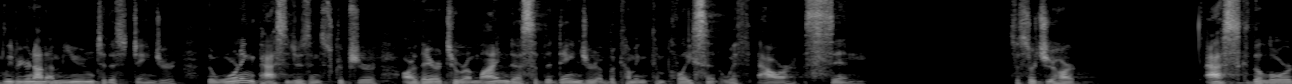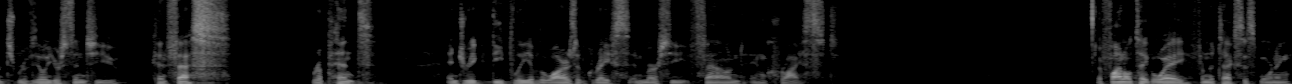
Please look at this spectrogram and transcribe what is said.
Believer, you're not immune to this danger. The warning passages in Scripture are there to remind us of the danger of becoming complacent with our sin. So search your heart. Ask the Lord to reveal your sin to you. Confess, repent, and drink deeply of the waters of grace and mercy found in Christ. A final takeaway from the text this morning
